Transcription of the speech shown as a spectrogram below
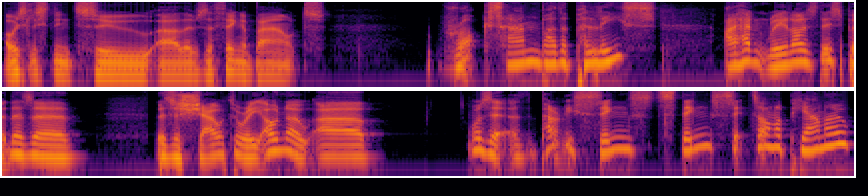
I was listening to uh, there was a thing about roxanne by the police. I hadn't realized this but there's a there's a shout or oh no uh what was it? Apparently sings stings sits on a piano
